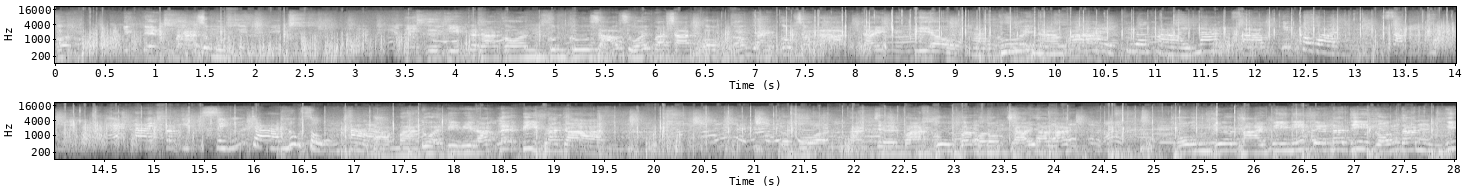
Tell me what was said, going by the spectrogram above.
ก็ยิงเป็นมหาสมุทร คือทีมกระทากรคุณครูสาวสวยปราสาทหกน้องใหญ่ก้มสะอาดใจหนึ่งเดียวค่ะผู้สวยถืงามอมาป้ายกเครือข่ายนางสาวทิพวรรณสัมพุทธีและนายประดิษฐ์สิงห์จานุสงฆ์ค่ะ ตามมาด้วยพี่วิรัตและพี่ประการกระบวนอัญเชิญผ่านพุ่มพระบรมฉายาลักษณ์องค์เครือข่ายปีนี้เป็นหน้าที่ของท่านวิ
